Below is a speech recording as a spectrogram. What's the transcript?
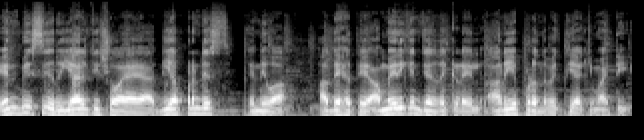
N B C reality show ആയ ദി അപ്രന്റിസ് എന്നിവ അദ്ദേഹത്തെ അമേരിക്കൻ ജനതയ്ക്കിടയിൽ അറിയപ്പെടുന്ന വ്യക്തിയാക്കി മാറ്റി.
